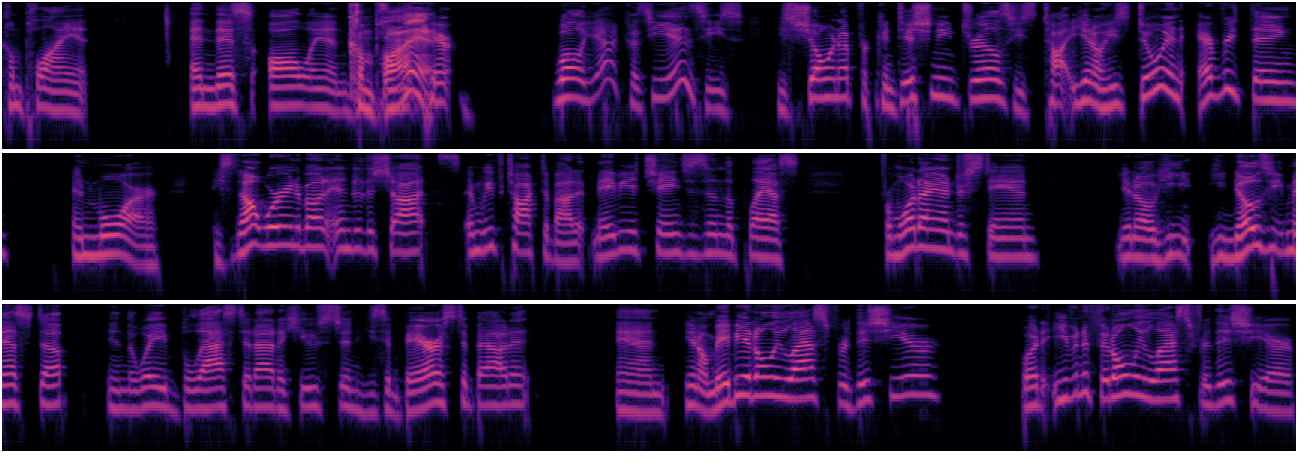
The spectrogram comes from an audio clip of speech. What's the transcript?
compliant and this all in. Compliant. Well, yeah, because he is. He's he's showing up for conditioning drills. He's taught, you know, he's doing everything and more. He's not worrying about end of the shots. And we've talked about it. Maybe it changes in the playoffs. From what I understand, you know, he he knows he messed up in the way he blasted out of Houston. He's embarrassed about it. And, you know, maybe it only lasts for this year. But even if it only lasts for this year,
